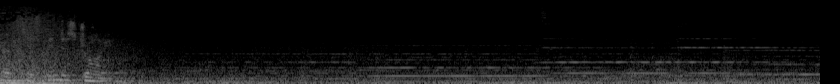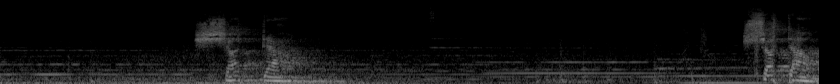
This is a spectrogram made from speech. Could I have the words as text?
turret has been destroyed. Shut down. Shut down.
